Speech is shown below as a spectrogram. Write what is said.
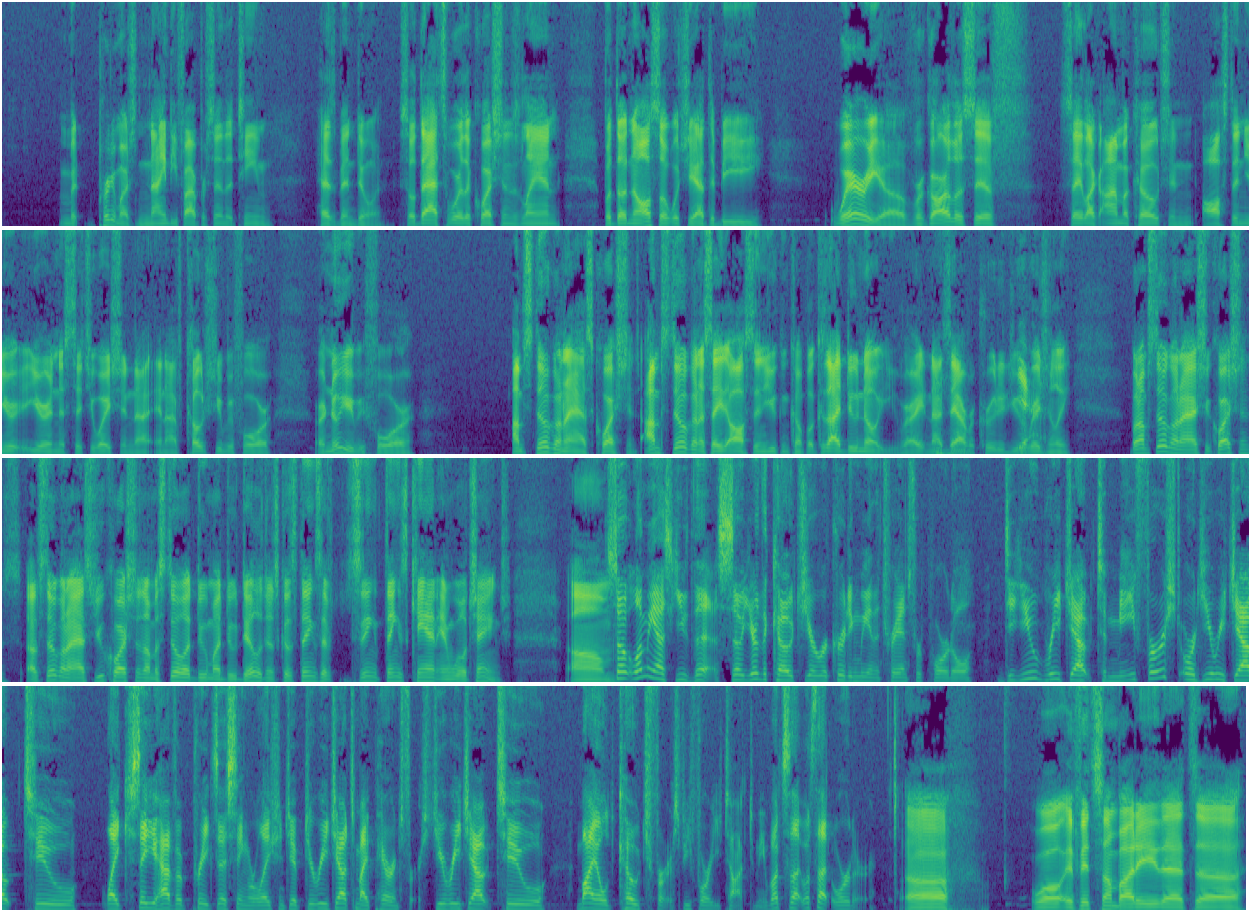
m- pretty much ninety five percent of the team has been doing. So that's where the questions land. But then also, what you have to be wary of, regardless if, say, like I'm a coach and Austin, you're you're in this situation, and I've coached you before or knew you before. I'm still going to ask questions. I'm still going to say, Austin, you can come because I do know you, right? And I say I recruited you Yeah. originally, but I'm still going to ask you questions. I'm still going to ask you questions. I'm going to still do my due diligence because things have seen things can and will change. Um, So let me ask you this. So you're the coach, you're recruiting me in the transfer portal. Do you reach out to me first or do you reach out to like say you have a pre-existing relationship, do you reach out to my parents first? Do you reach out to my old coach first before you talk to me? What's that what's that order? Uh, well, if it's somebody that uh,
